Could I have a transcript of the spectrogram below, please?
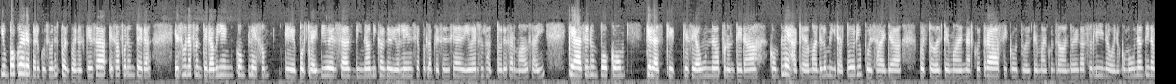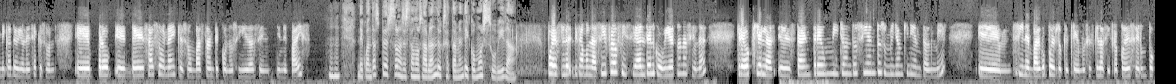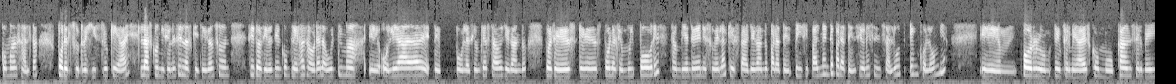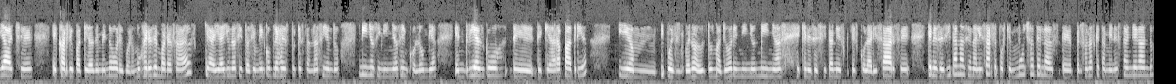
Y un poco de repercusiones, pues bueno, es que esa esa frontera es una frontera bien compleja eh, porque hay diversas dinámicas de violencia por la presencia de diversos actores armados ahí que hacen un poco que las que, que sea una frontera compleja que además de lo migratorio pues haya pues todo el tema del narcotráfico todo el tema del contrabando de gasolina bueno como unas dinámicas de violencia que son eh, pro, eh, de esa zona y que son bastante conocidas en, en el país ¿De cuántas personas estamos hablando exactamente y cómo es su vida? Pues digamos la cifra oficial del gobierno nacional creo que la, está entre un millón doscientos, un millón quinientos mil eh, sin embargo, pues lo que creemos es que la cifra puede ser un poco más alta por el subregistro que hay. Las condiciones en las que llegan son situaciones bien complejas. Ahora la última eh, oleada de, de población que ha estado llegando pues es, es población muy pobre también de Venezuela que está llegando para principalmente para atenciones en salud en Colombia eh, por enfermedades como cáncer, VIH, eh, cardiopatías de menores, bueno, mujeres embarazadas, que ahí hay una situación bien compleja, es porque están naciendo niños y niñas en Colombia en riesgo de, de quedar apátrida y, um, y pues bueno adultos mayores niños niñas eh, que necesitan escolarizarse que necesitan nacionalizarse porque muchas de las eh, personas que también están llegando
